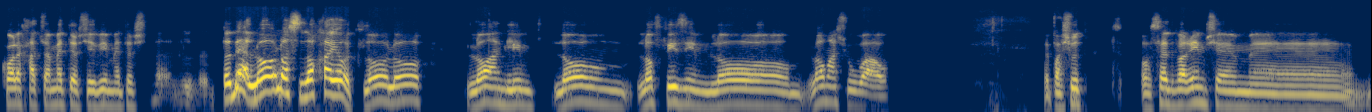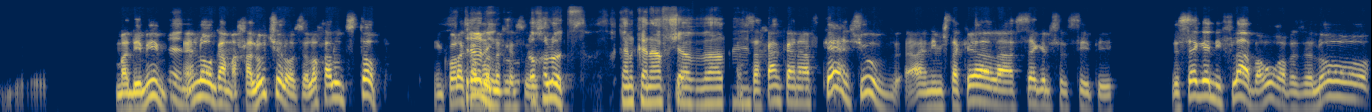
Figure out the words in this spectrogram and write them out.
כל אחד שם מטר שבעים, מטר, ש... אתה יודע, לא, לא, לא חיות, לא, לא, לא אנגלים, לא, לא פיזיים, לא, לא משהו וואו. ופשוט עושה דברים שהם אה, מדהימים. כן. אין לו גם, החלוץ שלו, זה לא חלוץ top. עם כל הכבוד הוא לא חלוץ. שחקן כנף שעבר... אה, שחקן כנף, כן, שוב, אני מסתכל על הסגל של סיטי. זה סגל נפלא, ברור, אבל זה לא...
